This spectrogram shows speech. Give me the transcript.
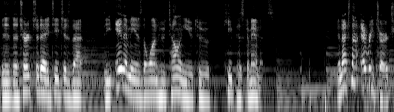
The, the church today teaches that the enemy is the one who's telling you to keep his commandments. And that's not every church,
